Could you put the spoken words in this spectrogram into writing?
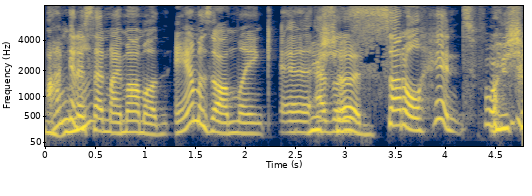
I'm going to send my mom an Amazon link uh, as a subtle hint for You should.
